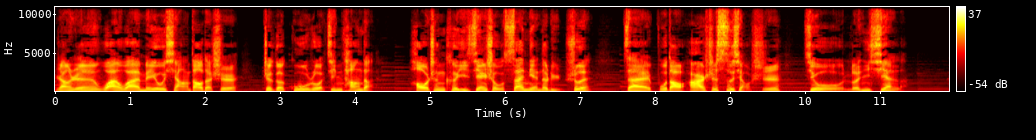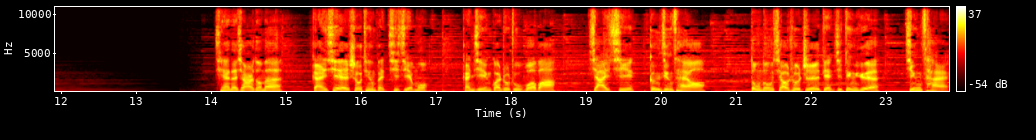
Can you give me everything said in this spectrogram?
让人万万没有想到的是，这个固若金汤的、号称可以坚守三年的旅顺，在不到二十四小时。就沦陷了。亲爱的小耳朵们，感谢收听本期节目，赶紧关注主播吧，下一期更精彩哦！动动小手指点击订阅，精彩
